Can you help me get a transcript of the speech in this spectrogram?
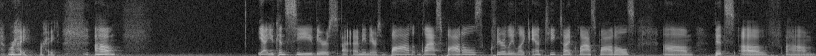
right, right. Um, yeah, you can see there's, I mean, there's bot- glass bottles, clearly like antique type glass bottles, um, bits of um,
